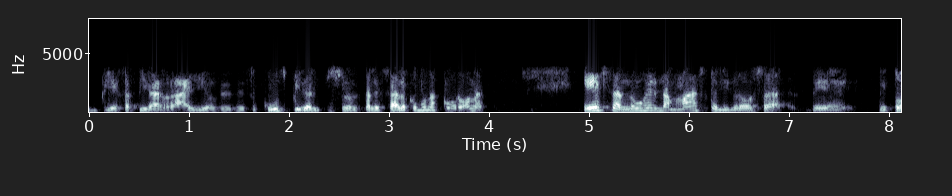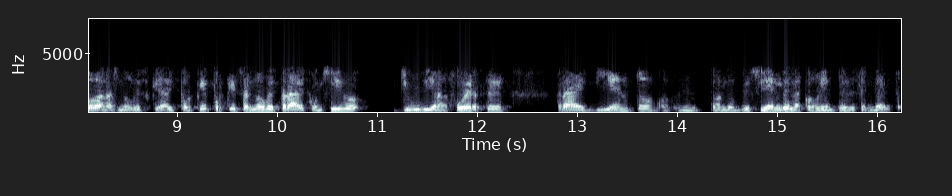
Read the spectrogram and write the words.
empieza a tirar rayos desde su cúspide, incluso hasta le sale como una corona. Esa nube es la más peligrosa de, de todas las nubes que hay. ¿Por qué? Porque esa nube trae consigo lluvia fuerte, trae viento cuando desciende la corriente descendente.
